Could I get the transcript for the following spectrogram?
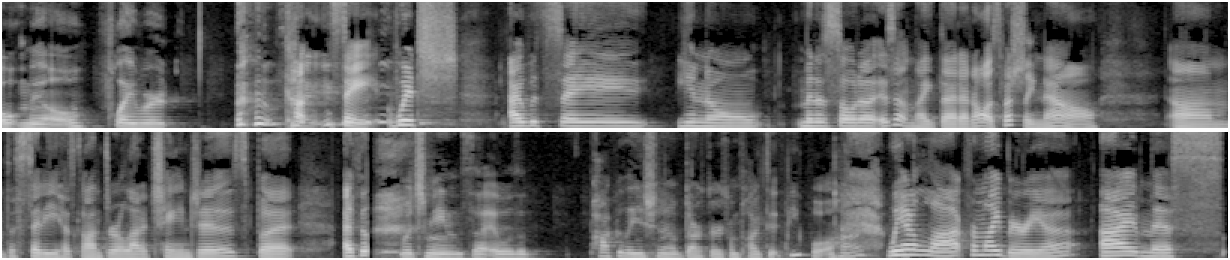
oatmeal flavored state, which I would say, you know, Minnesota isn't like that at all, especially now. Um, the city has gone through a lot of changes, but I feel which means that it was a population of darker complected people, huh? we had a lot from Liberia. I miss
